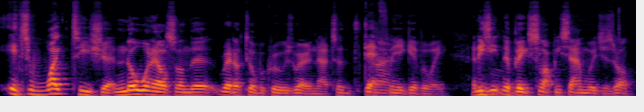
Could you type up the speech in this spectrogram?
it's a white t-shirt and no one else on the Red October crew is wearing that, so it's definitely a giveaway. And he's eating a big sloppy sandwich as well.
